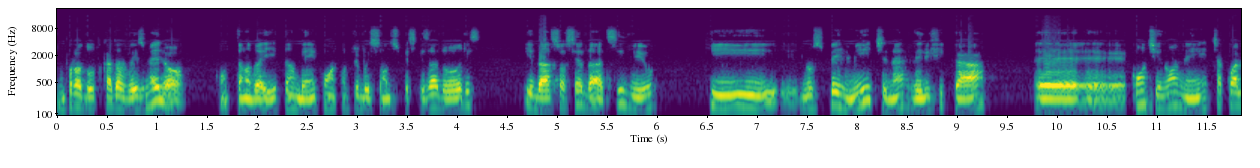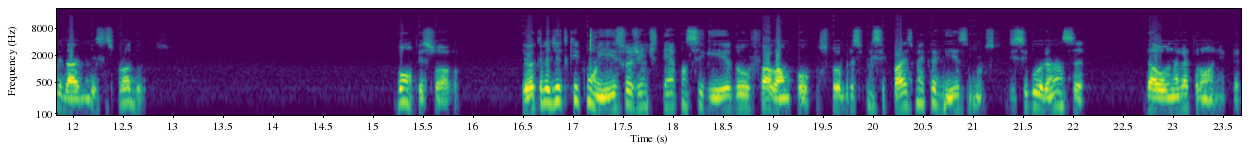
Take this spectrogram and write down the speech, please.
um produto cada vez melhor, contando aí também com a contribuição dos pesquisadores e da sociedade civil, que nos permite né, verificar é, é, continuamente a qualidade desses produtos. Bom, pessoal, eu acredito que com isso a gente tenha conseguido falar um pouco sobre os principais mecanismos de segurança da urna eletrônica,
